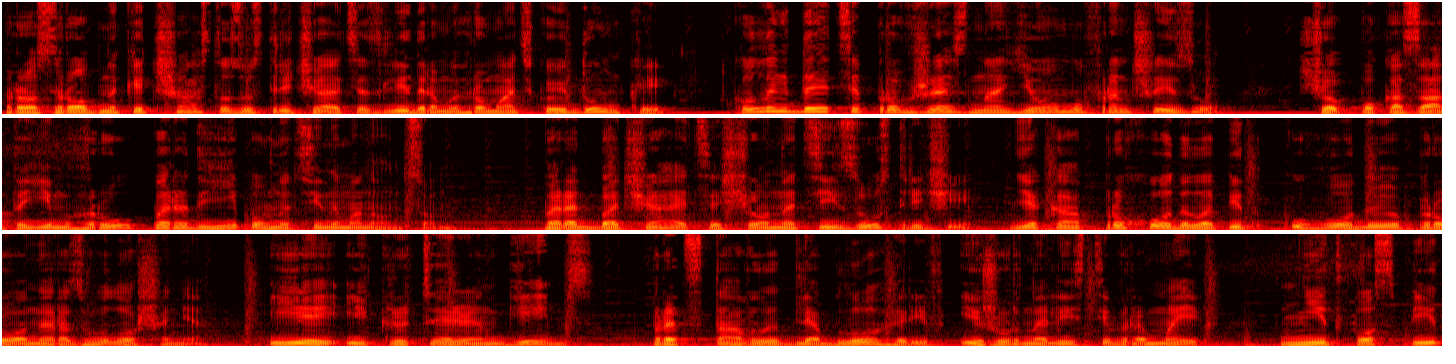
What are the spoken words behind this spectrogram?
Розробники часто зустрічаються з лідерами громадської думки, коли йдеться про вже знайому франшизу, щоб показати їм гру перед її повноцінним анонсом. Передбачається, що на цій зустрічі, яка проходила під угодою про нерозголошення, EA і Criterion Games представили для блогерів і журналістів ремейк Need for Speed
